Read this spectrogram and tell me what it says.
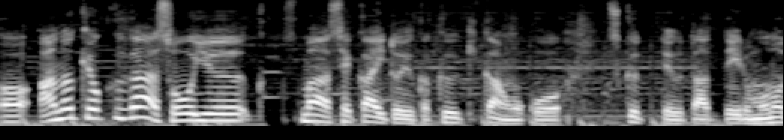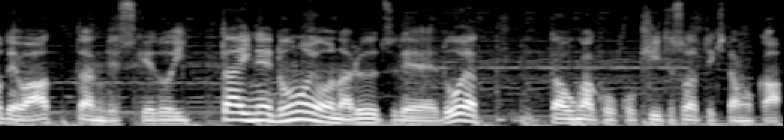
ああの曲がそういうまあ世界というか空気感をこう作って歌っているものではあったんですけど一体ねどのようなルーツでどうやった音楽をこう聴いて育ってきたのか。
